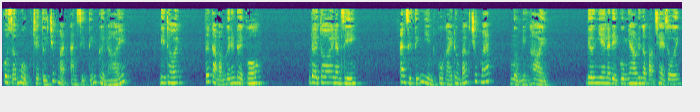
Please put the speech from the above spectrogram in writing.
Cô giáo mục chạy tới trước mặt An dự Tĩnh cười nói, Đi thôi, Tất cả mọi người đang đợi cô. Đợi tôi làm gì? An dự Tĩnh nhìn cô gái đông bắc trước mắt, Mở miệng hỏi, Đương nhiên là để cùng nhau đi gặp bọn trẻ rồi.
